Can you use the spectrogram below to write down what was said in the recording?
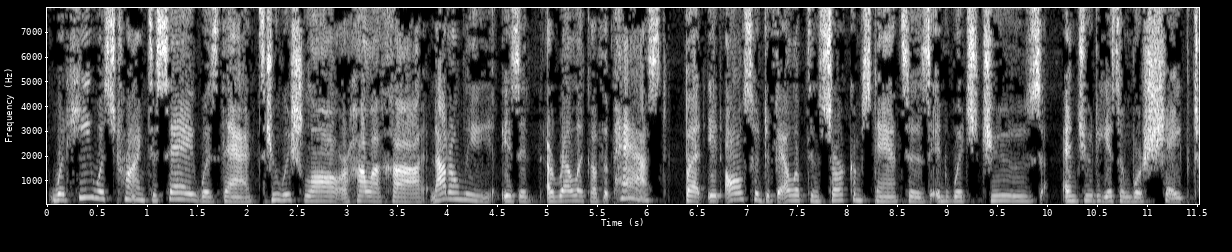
What he was trying to say was that Jewish law or halacha, not only is it a relic of the past, but it also developed in circumstances in which Jews and Judaism were shaped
